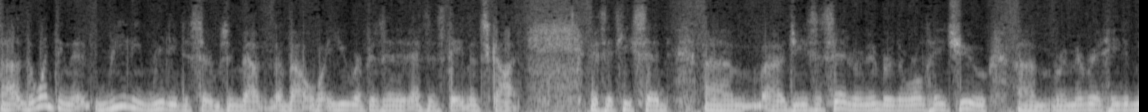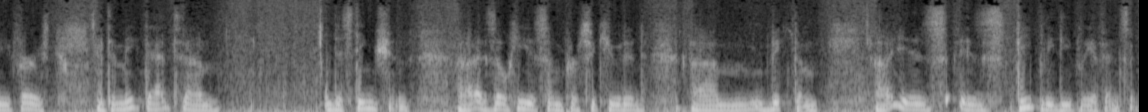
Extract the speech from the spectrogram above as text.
Uh, the one thing that really, really disturbs me about, about what you represented as a statement, Scott, is that he said, um, uh, Jesus said, remember the world hates you. Um, remember it hated me first. And to make that... Um, distinction uh, as though he is some persecuted um, victim uh, is is deeply deeply offensive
